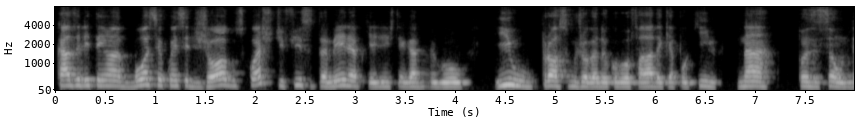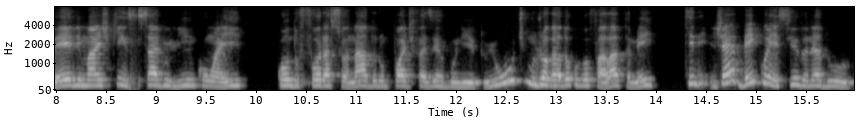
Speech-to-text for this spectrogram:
caso ele tenha uma boa sequência de jogos, que eu acho difícil também, né? Porque a gente tem Gabigol e o próximo jogador que eu vou falar daqui a pouquinho na posição dele, mas quem sabe o Lincoln aí, quando for acionado, não pode fazer bonito. E o último jogador que eu vou falar também, que já é bem conhecido, né, do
